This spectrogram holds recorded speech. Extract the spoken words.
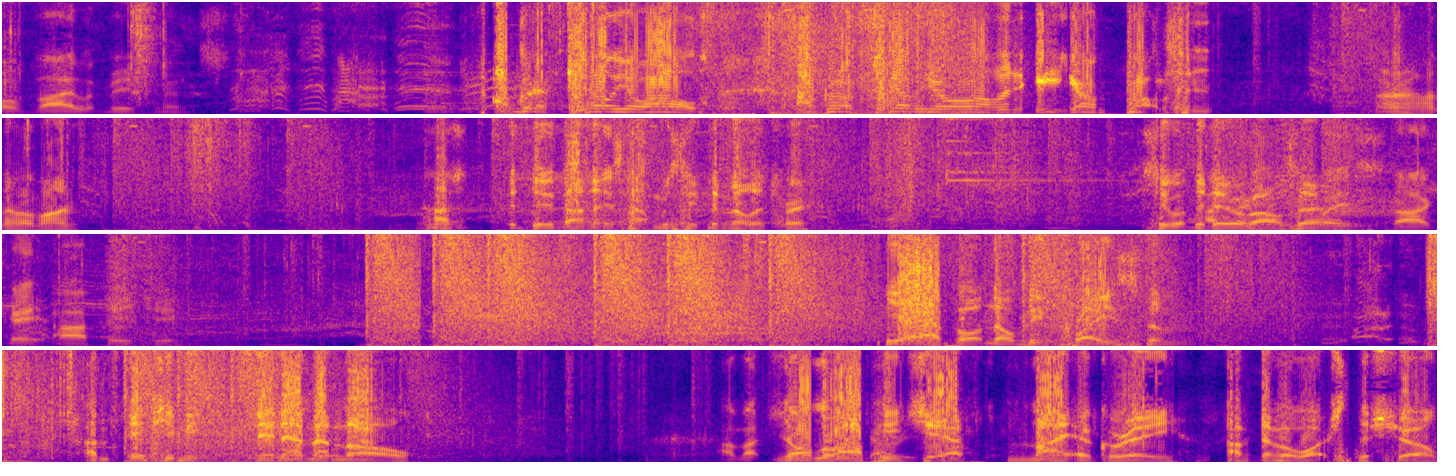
or violent movements. I'm gonna kill you all! I'm gonna kill you all and eat your butts and... Oh, never mind. I should do that next time we see the military. See what they do I about think we it. play Stargate RPG. Yeah, but nobody plays them. Um, if you mean an MMO, I'm actually normal playing RPG, I might agree. I've never watched the show.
